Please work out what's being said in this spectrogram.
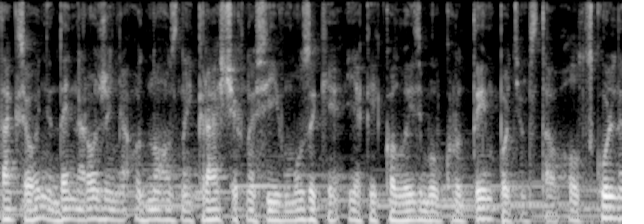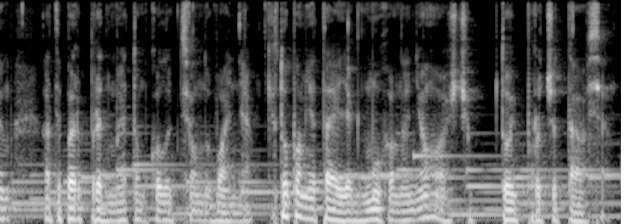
Так, сьогодні день народження одного з найкращих носіїв музики, який колись був крутим, потім став олдскульним, а тепер предметом колекціонування. Хто пам'ятає, як дмухав на нього, щоб той прочитався?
